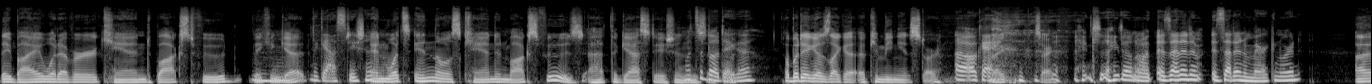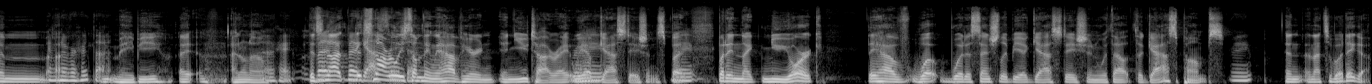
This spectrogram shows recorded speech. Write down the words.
They buy whatever canned boxed food they mm-hmm. can get. The gas station. And what's in those canned and boxed foods at the gas stations? What's a bodega? A bodega is like a, a convenience store. Oh, okay. Right? Sorry. I, don't know. Is that an, is that an American word? Um, I've never heard that. Maybe I, I don't know. Okay, it's but, not. But it's not really station. something they have here in, in Utah, right? right? We have gas stations, but right. but in like New York, they have what would essentially be a gas station without the gas pumps, right? And and that's a bodega.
